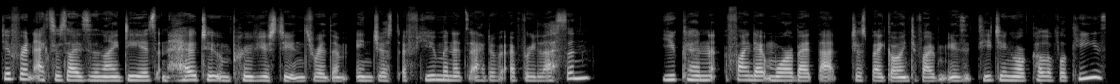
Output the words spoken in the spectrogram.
different exercises and ideas and how to improve your students' rhythm in just a few minutes out of every lesson. You can find out more about that just by going to Vibrant Music Teaching or Colourful Keys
